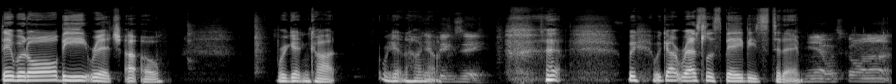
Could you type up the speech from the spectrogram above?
they would all be rich. Uh oh. We're getting caught. We're getting hung Hey, out. Big Z. We, we got restless babies today. Yeah, what's going on?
